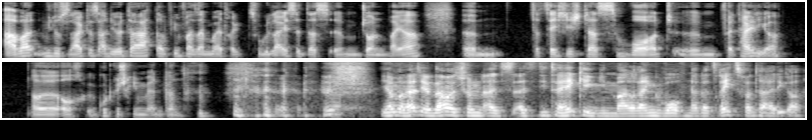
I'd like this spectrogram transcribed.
Aber wie du sagtest, Adiota hat da auf jeden Fall seinen Beitrag zu geleistet, dass ähm, John Bayer ähm, tatsächlich das Wort ähm, Verteidiger äh, auch gut geschrieben werden kann. ja. ja. man hat ja damals schon, als, als Dieter Hecking ihn mal reingeworfen hat als Rechtsverteidiger,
